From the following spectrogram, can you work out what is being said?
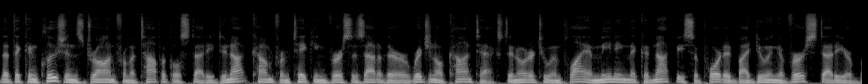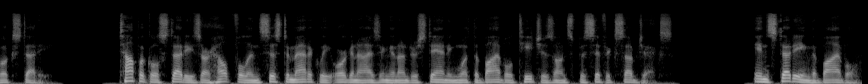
that the conclusions drawn from a topical study do not come from taking verses out of their original context in order to imply a meaning that could not be supported by doing a verse study or book study. Topical studies are helpful in systematically organizing and understanding what the Bible teaches on specific subjects. In studying the Bible,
